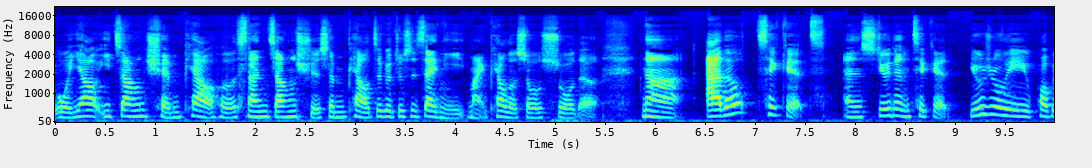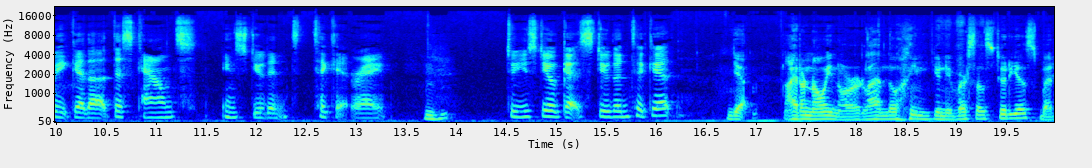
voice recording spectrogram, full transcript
我要一张全票和三张学生票，这个就是在你买票的时候说的。那 adult ticket and student ticket, usually you probably get a discount in student ticket, right? Do you still get student ticket? Yeah. I don't know in Orlando in Universal Studios, but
